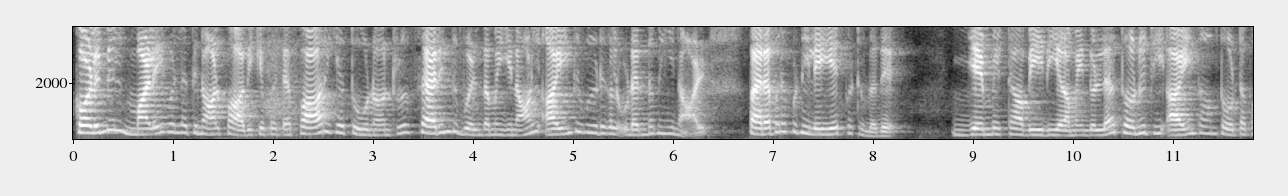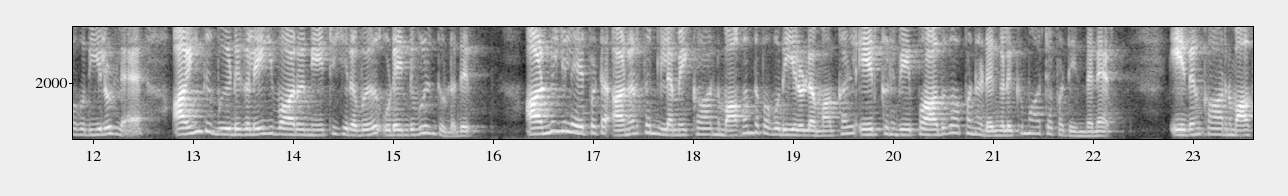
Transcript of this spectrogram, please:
கொழும்பில் மழை வெள்ளத்தினால் பாதிக்கப்பட்ட பாரிய தூணொன்று சரிந்து வீழ்ந்தமையினால் ஐந்து வீடுகள் உடந்தமையினால் பரபரப்பு நிலை ஏற்பட்டுள்ளது. ஜெம்பெட்டா வீதியில் அமைந்துள்ள தொன்னூற்றி ஐந்தாம் தோட்டப்பகுதியில் உள்ள ஐந்து வீடுகளே இவ்வாறு நேற்று இரவு உடைந்து வீழ்ந்துள்ளது. அண்மையில் ஏற்பட்ட அனர்த்த நிலைமை காரணமாக அந்த பகுதியில் உள்ள மக்கள் ஏற்கனவே பாதுகாப்பான இடங்களுக்கு மாற்றப்பட்டிருந்தனர். இதன் காரணமாக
